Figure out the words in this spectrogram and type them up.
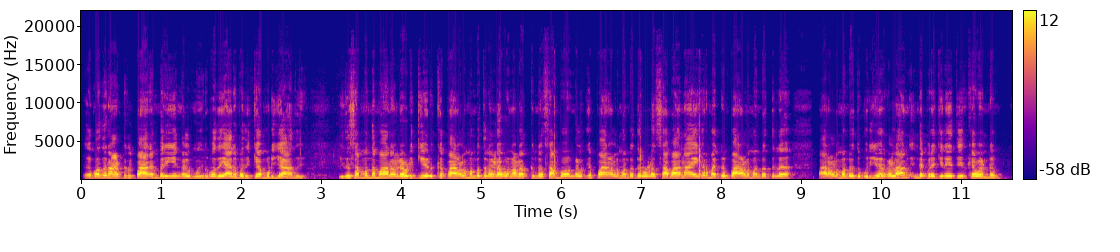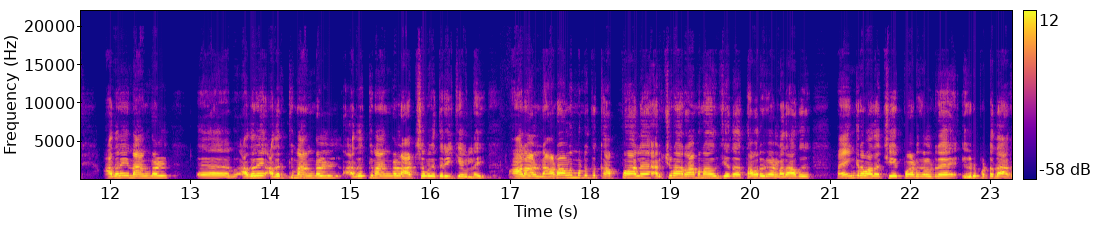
எமது நாட்டில் பாரம்பரியங்கள் மீறுவதை அனுமதிக்க முடியாது. இது சம்பந்தமாக நடவடிக்கை எடுக்க பாராளுமன்றத்தில் நட நடக்கின்ற சம்பவங்களுக்கு பாராளுமன்றத்தில் உள்ள சபாநாயகர் மற்றும் பாராளுமன்றத்தில் பாராளுமன்றத்துக்குரியவர்களால் இந்த பிரச்சனையை தீர்க்க வேண்டும். அதனை நாங்கள் அதனை அதற்கு நாங்கள் அதற்கு நாங்கள் ஆட்சேபனை தெரிவிக்கவில்லை. ஆனால் நாடாளுமன்றத்துக்கு அப்பால் அர்ச்சனா ராமநாதன் செய்த தவறுகள் அதாவது பயங்கரவாத செயற்பாடுகளில் ஈடுபட்டதாக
